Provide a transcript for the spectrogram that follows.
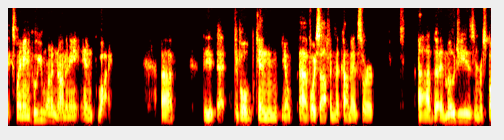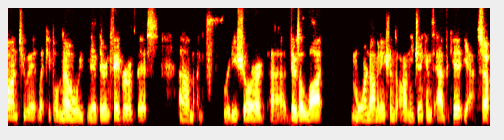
explaining who you want to nominate and why. Uh, the uh, people can, you know, uh, voice off in the comments or uh, the emojis and respond to it, let people know that they're in favor of this. Um, I'm pretty sure uh, there's a lot more nominations on the Jenkins Advocate. Yeah, so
